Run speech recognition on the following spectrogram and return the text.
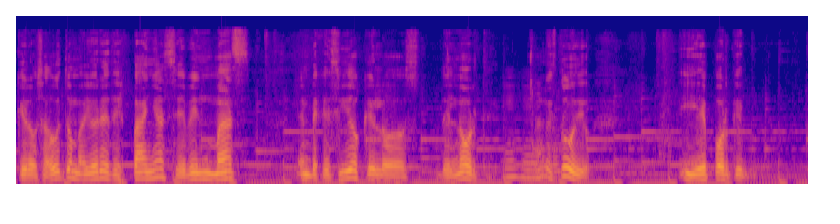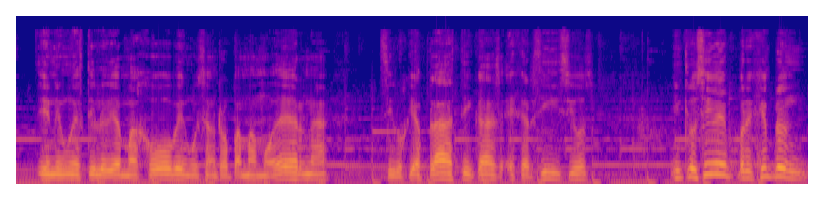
que los adultos mayores de España se ven más envejecidos que los del norte. Un estudio. Y es porque tienen un estilo de vida más joven, usan ropa más moderna, cirugías plásticas, ejercicios. Inclusive, por ejemplo, en,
